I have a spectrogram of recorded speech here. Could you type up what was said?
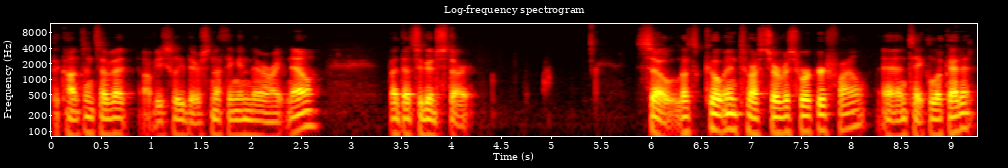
the contents of it. Obviously there's nothing in there right now, but that's a good start. So let's go into our service worker file and take a look at it.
